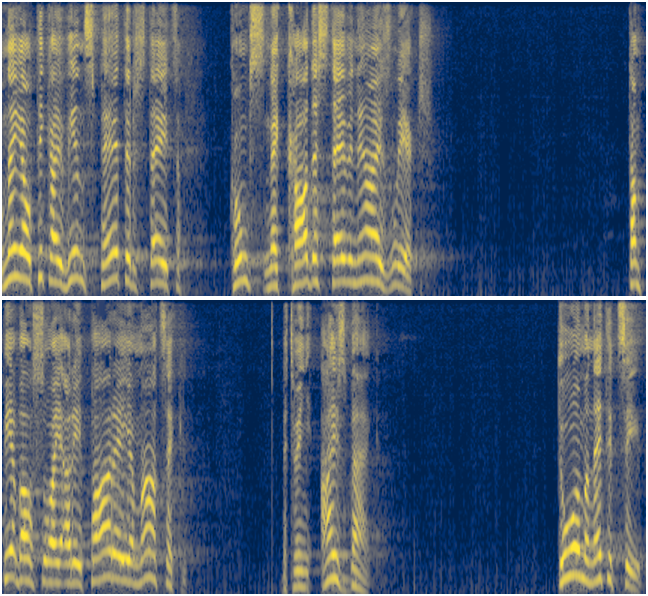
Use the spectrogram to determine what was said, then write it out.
Un ne jau tikai viens Pēters teica, kungs, nekad es tevi neaizliekšu. Tam piebalsoja arī pārējie mācekļi, bet viņi aizbēga. Doma neticība.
